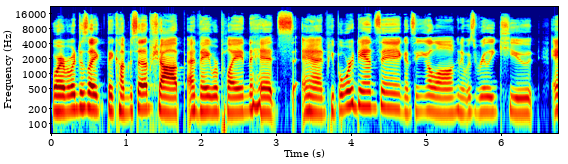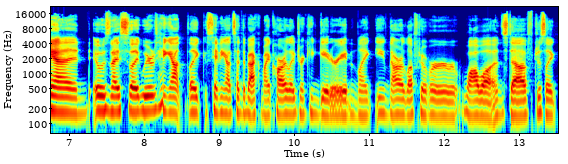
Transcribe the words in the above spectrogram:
where everyone just like they come to set up shop and they were playing the hits and people were dancing and singing along and it was really cute and it was nice to like we were just hanging out like standing outside the back of my car like drinking Gatorade and like eating our leftover Wawa and stuff just like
